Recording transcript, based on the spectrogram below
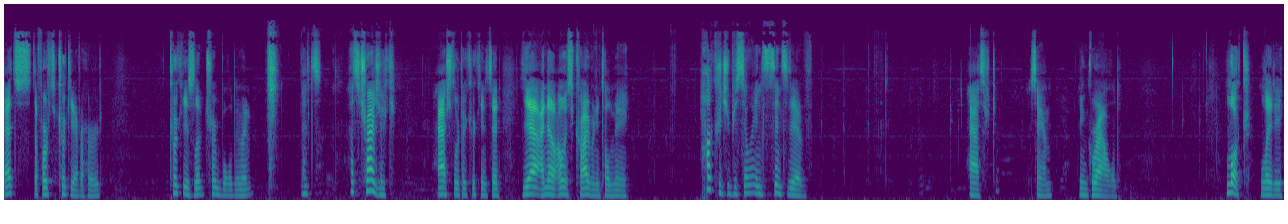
That's the first Cookie ever heard. Cookie's lip trembled and went, That's that's tragic. Ash looked at Cookie and said, Yeah, I know. I almost cried when he told me. How could you be so insensitive? asked Sam and growled. Look, lady.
